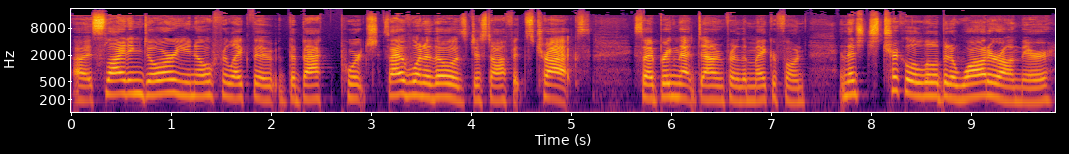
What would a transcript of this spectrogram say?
A sliding door, you know, for like the, the back porch. So I have one of those just off its tracks. So I bring that down in front of the microphone, and then just trickle a little bit of water on there,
